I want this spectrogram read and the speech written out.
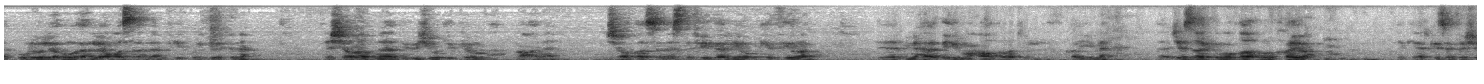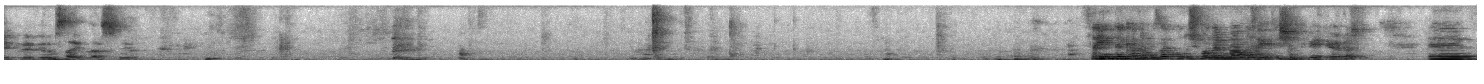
نقول له أهلا وسهلا في كليتنا تشرفنا بوجودكم معنا إن شاء الله سنستفيد اليوم كثيرا من هذه المحاضرة القيمة جزاكم الله خيرا Peki herkese teşekkür ediyorum, saygılar sunuyorum. Sayın Dekanımıza konuşmalarından dolayı teşekkür ediyoruz. Ee,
